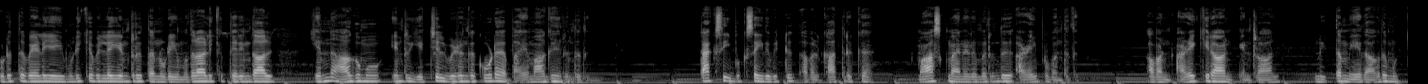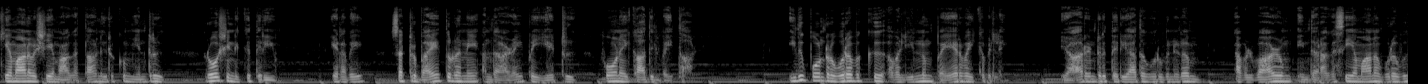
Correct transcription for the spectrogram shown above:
கொடுத்த வேலையை முடிக்கவில்லை என்று தன்னுடைய முதலாளிக்கு தெரிந்தால் என்ன ஆகுமோ என்று எச்சில் விழுங்கக்கூட பயமாக இருந்தது. டாக்ஸி புக் செய்துவிட்டு அவள் காத்திருக்க மாஸ்க் மேனிடமிருந்து அழைப்பு வந்தது. அவன் அழைக்கிறான் என்றால் நித்தம் ஏதாவது முக்கியமான விஷயமாகத்தான் இருக்கும் என்று ரோஷினுக்கு தெரியும். எனவே சற்று பயத்துடனே அந்த அழைப்பை ஏற்று போனை காதில் வைத்தாள். இது போன்ற உறவுக்கு அவள் இன்னும் பெயர் வைக்கவில்லை. யாரென்று தெரியாத ஒருவனிடம் அவள் வாழும் இந்த ரகசியமான உறவு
